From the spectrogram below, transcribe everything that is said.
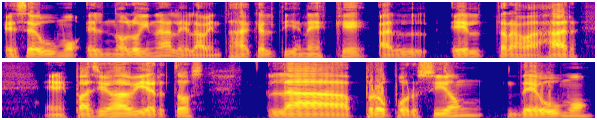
ese humo él no lo inhale. La ventaja que él tiene es que al trabajar en espacios abiertos, la proporción de humo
